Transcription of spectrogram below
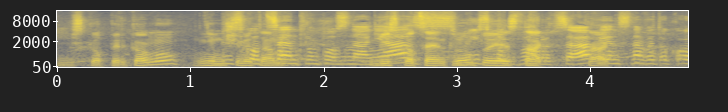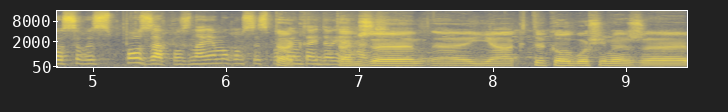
blisko Pyrkonu. Nie musimy Blisko tam. centrum Poznania, blisko centrum, blisko tu jest tak, dworca, tak. więc nawet osoby spoza Poznania mogą sobie spokojnie tutaj dojechać. Także e, jak tylko ogłosimy, że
